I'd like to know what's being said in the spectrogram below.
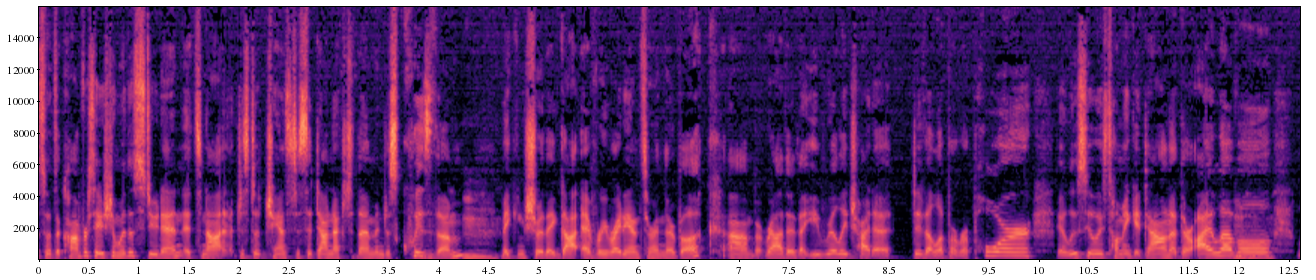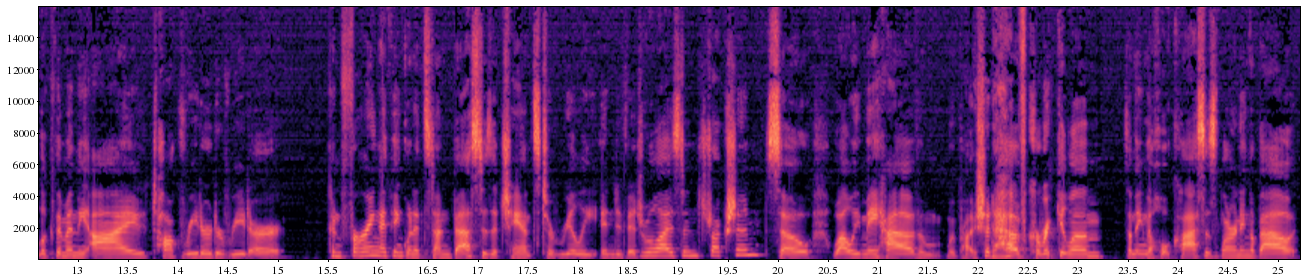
so it's a conversation with a student. It's not just a chance to sit down next to them and just quiz them, mm. making sure they got every right answer in their book, um, but rather that you really try to develop a rapport. You know, Lucy always told me get down at their eye level, mm-hmm. look them in the eye, talk reader to reader. Conferring, I think, when it's done best, is a chance to really individualize instruction. So while we may have, and we probably should have, curriculum, something the whole class is learning about,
